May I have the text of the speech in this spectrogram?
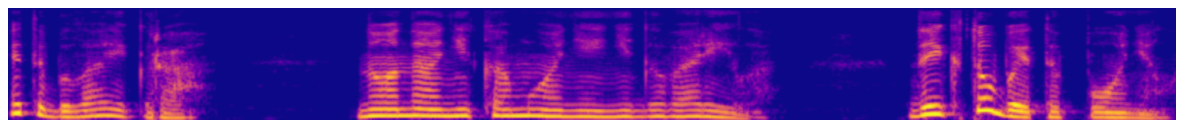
Это была игра. Но она никому о ней не говорила. Да и кто бы это понял?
